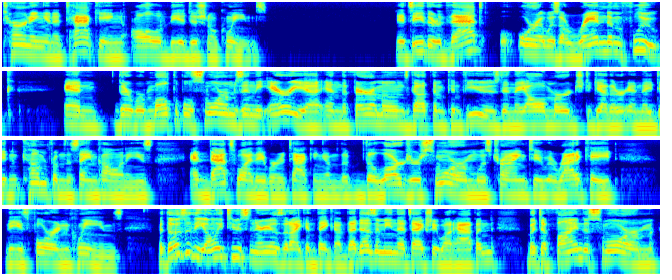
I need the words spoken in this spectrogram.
turning and attacking all of the additional queens. It's either that or it was a random fluke and there were multiple swarms in the area and the pheromones got them confused and they all merged together and they didn't come from the same colonies and that's why they were attacking them the, the larger swarm was trying to eradicate these foreign queens. But those are the only two scenarios that I can think of. That doesn't mean that's actually what happened, but to find a swarm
